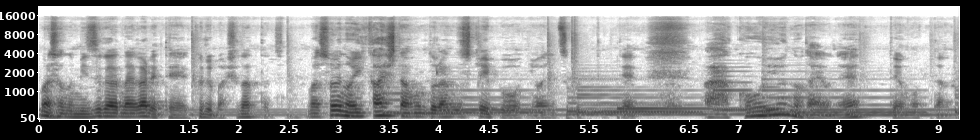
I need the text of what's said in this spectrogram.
まあその水が流れてくる場所だったんですね。まあそういうのを活かした本当ランドスケープを庭に作っていて、ああ、こういうのだよねって思ったので、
